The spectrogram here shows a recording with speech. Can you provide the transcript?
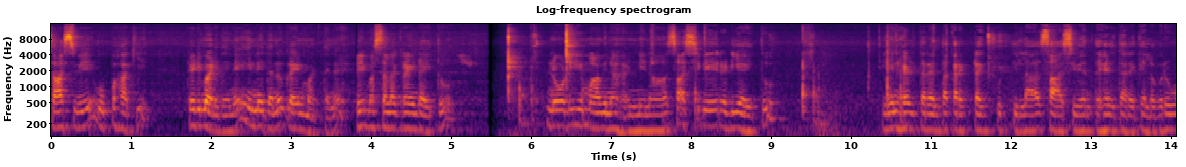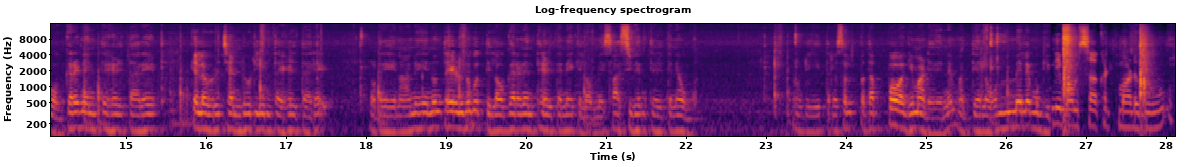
ಸಾಸಿವೆ, ಉಪ್ಪು ಹಾಕಿ ರೆಡಿ ಮಾಡಿದ್ದೇನೆ. ಇನ್ನು ಇದನ್ನು ಗ್ರೈಂಡ್ ಮಾಡ್ತೇನೆ. ಈ ಮಸಾಲ ಗ್ರೈಂಡ್ ಆಯಿತು. ನೋಡಿ, ಮಾವಿನ ಹಣ್ಣಿನ ಸಾಸಿವೆ ರೆಡಿ ಆಯಿತು. ಏನು ಹೇಳ್ತಾರೆ ಅಂತ ಕರೆಕ್ಟಾಗಿ ಗೊತ್ತಿಲ್ಲ. ಸಾಸಿವೆ ಅಂತ ಹೇಳ್ತಾರೆ, ಕೆಲವರು ಒಗ್ಗರಣೆ ಅಂತ ಹೇಳ್ತಾರೆ, ಕೆಲವರು ಚಂಡುರ್ಲಿ ಅಂತ ಹೇಳ್ತಾರೆ. ಆದರೆ ನಾನು ಏನು ಅಂತ ಹೇಳೋದು ಗೊತ್ತಿಲ್ಲ. ಒಗ್ಗರಣೆ ಅಂತ ಹೇಳ್ತೇನೆ ಕೆಲವೊಮ್ಮೆ ಸಾಸಿವೆ ಅಂತ ಹೇಳ್ತೇನೆ ಅವು. ನೋಡಿ ಈ ಥರ ಸ್ವಲ್ಪ ದಪ್ಪವಾಗಿ ಮಾಡಿದ್ದೇನೆ. ಮಧ್ಯಾಹ್ನ ಒಮ್ಮೆಲೆ ಮುಗಿ ಮಾಂಸ ಕಟ್ ಮಾಡೋದು.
